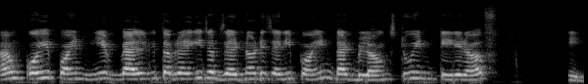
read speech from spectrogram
अब कोई पॉइंट ये वैल्यू तब रहेगी जब z naught is any point that belongs to interior of C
